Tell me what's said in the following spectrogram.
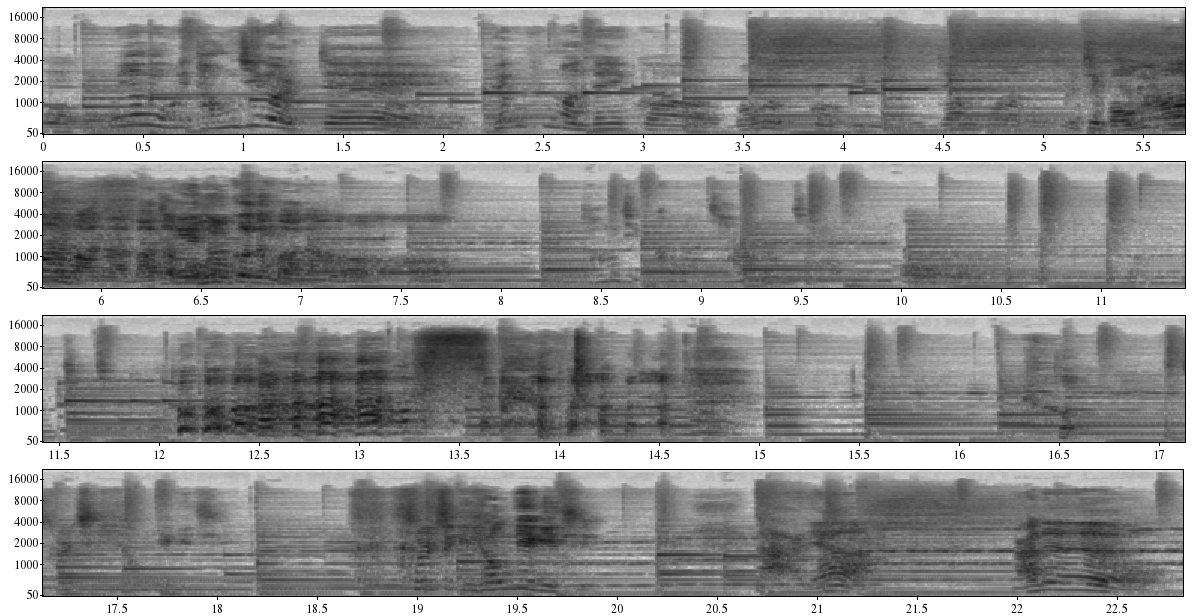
어. 왜냐면 우리 당직할 때 음. 배고프면 안 되니까 먹을 거 미리 냉장고라든지 그치 먹을 다 거는 많아. 맞아 먹을 해놓고. 거는 많아. 어. 당직하면 잘하는 잘. 어. 그거 솔직히 형 얘기지. 솔직히 형 얘기지. 나 아니야. 나는 어.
